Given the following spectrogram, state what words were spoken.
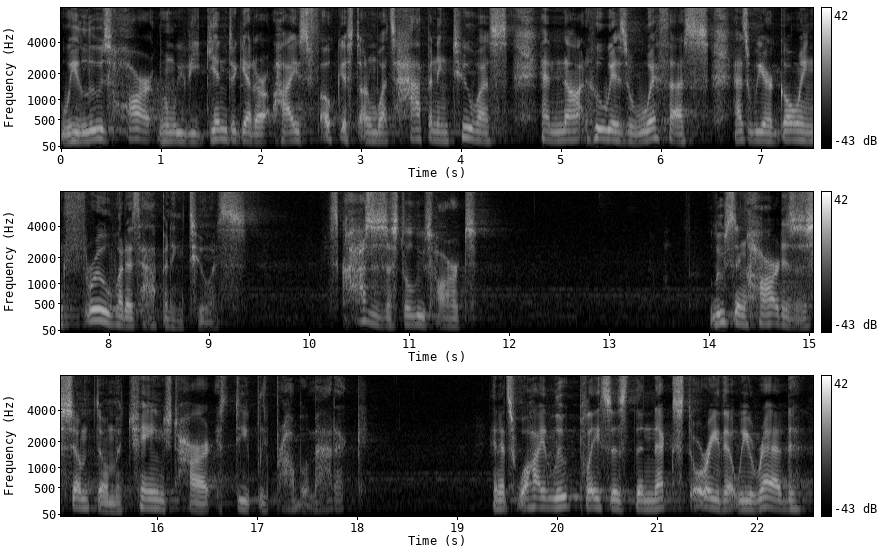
We lose heart when we begin to get our eyes focused on what's happening to us and not who is with us as we are going through what is happening to us. This causes us to lose heart. Losing heart is a symptom, a changed heart is deeply problematic. And it's why Luke places the next story that we read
